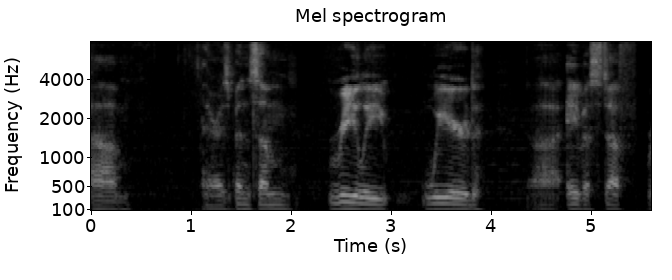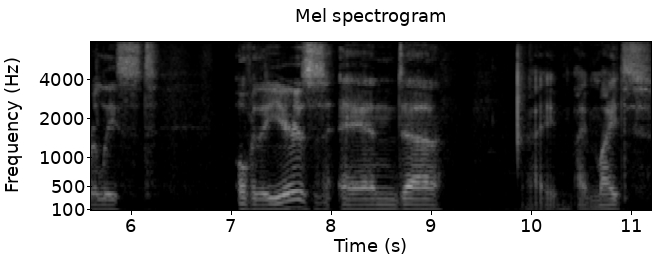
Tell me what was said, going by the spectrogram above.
Um, there has been some really weird uh, Eva stuff released over the years, and uh, I, I might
